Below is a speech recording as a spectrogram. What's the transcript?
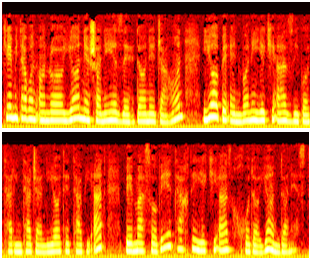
که می‌توان آن را یا نشانه زهدان جهان یا به عنوان یکی از زیباترین تجلیات طبیعت به مسابه تخت یکی از خدایان دانست.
